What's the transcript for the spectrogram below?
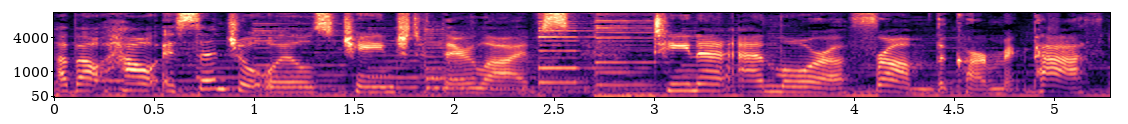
about how essential oils changed their lives. Tina and Laura from The Karmic Path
